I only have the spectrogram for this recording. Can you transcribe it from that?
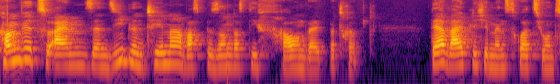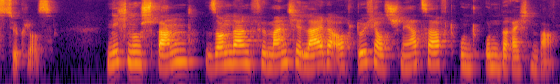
Kommen wir zu einem sensiblen Thema, was besonders die Frauenwelt betrifft. Der weibliche Menstruationszyklus. Nicht nur spannend, sondern für manche leider auch durchaus schmerzhaft und unberechenbar.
